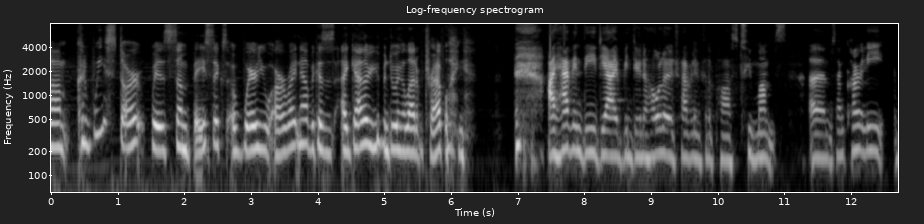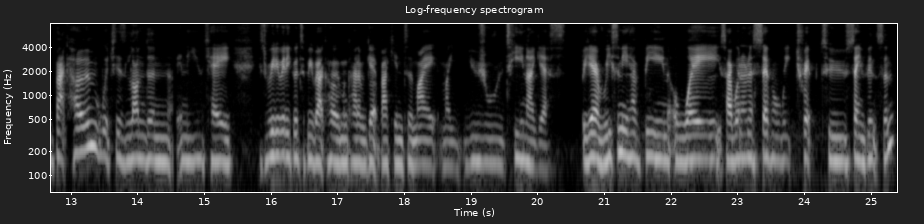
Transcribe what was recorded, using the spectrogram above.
Um, could we start with some basics of where you are right now? Because I gather you've been doing a lot of traveling. I have indeed. Yeah, I've been doing a whole load of traveling for the past two months. Um, so I'm currently back home, which is London in the UK. It's really, really good to be back home and kind of get back into my my usual routine, I guess. But yeah, recently have been away. So I went on a seven week trip to St. Vincent,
